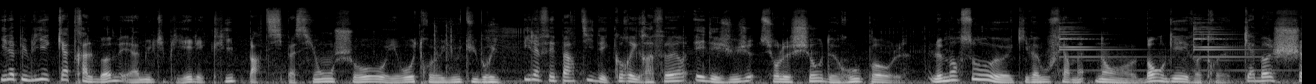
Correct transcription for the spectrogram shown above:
il a publié 4 albums et a multiplié les clips, participations, shows et autres youtuberies. Il a fait partie des chorégrapheurs et des juges sur le show de RuPaul. Le morceau euh, qui va vous faire maintenant euh, banguer votre caboche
